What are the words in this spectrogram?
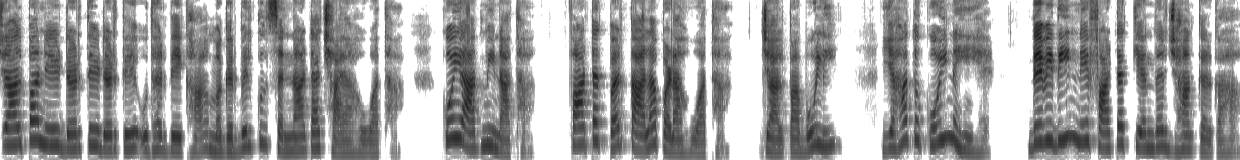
जालपा ने डरते डरते उधर देखा, मगर बिल्कुल सन्नाटा छाया हुआ था। कोई आदमी ना था। फाटक पर ताला पड़ा हुआ था। जालपा बोली, यहाँ तो कोई नहीं है। देवीदीन ने फाटक के अंदर झाँक कर कहा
